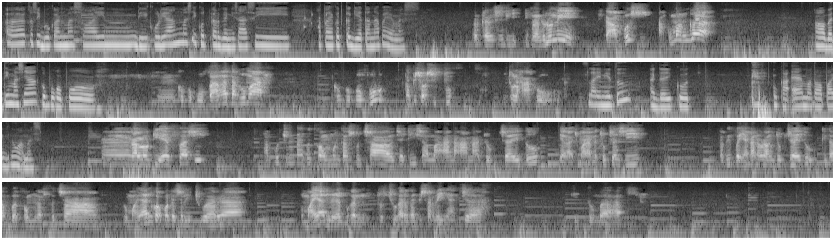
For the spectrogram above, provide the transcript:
eh, kesibukan Mas selain di kuliah, Mas ikut organisasi atau ikut kegiatan apa ya Mas? Organisasi di, di mana dulu nih? Di kampus? Aku mah enggak. Oh berarti Masnya kupu-kupu. Hmm, kupu-kupu banget aku mah. Kupu-kupu, tapi sok sibuk. Itulah aku. Selain itu ada ikut UKM atau apa gitu nggak Mas? Hmm, kalau di Eva sih aku cuma ikut komunitas futsal jadi sama anak-anak Jogja itu ya nggak cuma anak Jogja sih tapi banyak kan orang Jogja itu kita buat komunitas futsal lumayan kok pada sering juara lumayan ya bukan terus juara tapi sering aja gitu mbak.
